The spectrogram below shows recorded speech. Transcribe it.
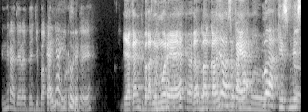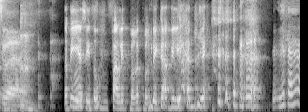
Ini rada-rada jebakan Kayaknya umur itu deh. juga ya. Ya kan jebakan umur ya. Ba- Bangkalnya langsung kayak wah kismis wah. Tapi ya sih itu valid banget Bang Deka pilihannya. Iya kayaknya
